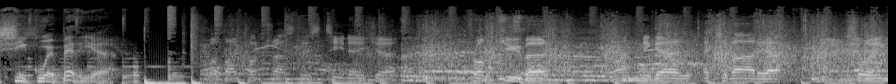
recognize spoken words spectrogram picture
Xicuepèdia. Well, by contrast, this teenager from Cuba, Juan Miguel Echevarria, showing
